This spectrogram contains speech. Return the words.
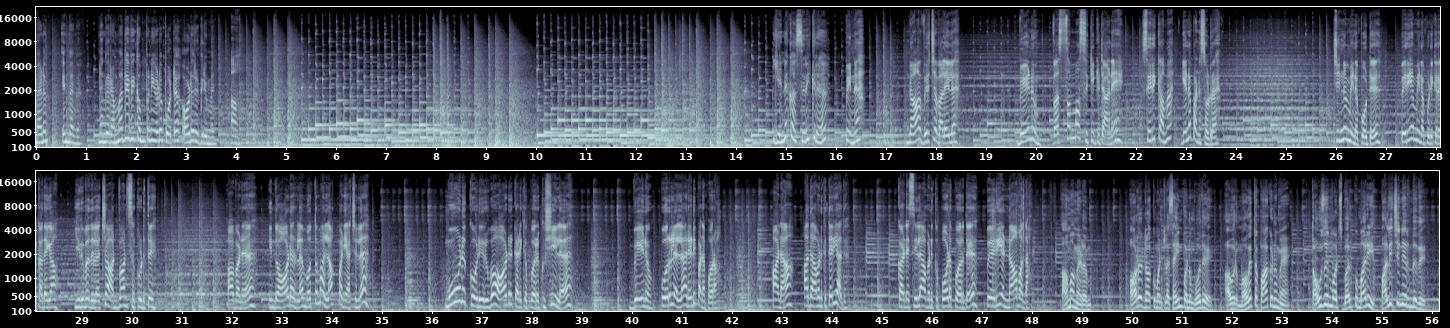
Madam இந்தாங்க. நாங்க ரமாதேவி கம்பெனியோட போட்ட ஆர்டர் அக்ரிமெண்ட் ஆ. என்னக்கா சிரிக்கிற? பின்ன நான் விரிச்ச வலையில வேணும் வசமா சிக்கிக்கிட்டானே. சிரிக்காம என்ன பண்ண சொல்ற? சின்ன மீனை போட்டு பெரிய மீனை பிடிக்கிற கதையா? இருபது லட்சம் அட்வான்ஸ் கொடுத்து. அவனை இந்த ஆர்டர்ல மொத்தமா லாக் பண்ணியாச்சுல்ல? மூணு கோடி ரூபாய் ஆர்டர் கிடைக்க போற குஷியில வேணு பொருள் எல்லாம் ரெடி பண்ண போறான். ஆனா அது அவனுக்கு தெரியாது. கடைசியில அவனுக்கு போட போறது பெரிய நாமம் தான் ஆமா மேடம். ஆர்டர் டாக்குமெண்ட்ல சைன் பண்ணும்போது அவர் முகத்தை பார்க்கணுமே. தௌசண்ட் வாட்ஸ் பல்ப் மாதிரி பளிச்சுன்னு இருந்தது.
